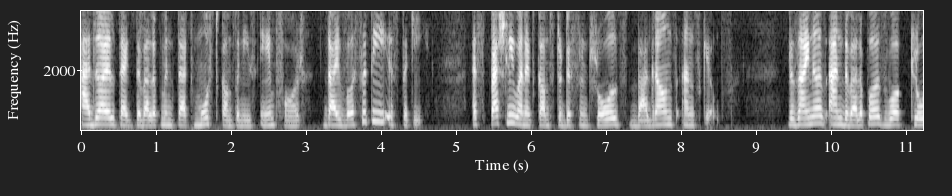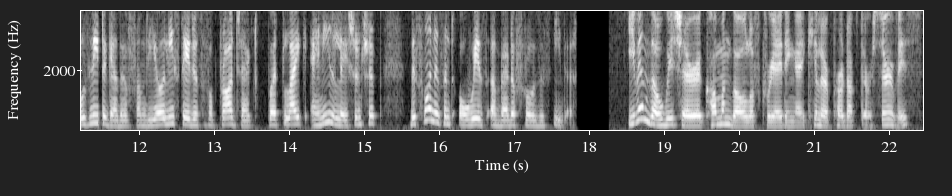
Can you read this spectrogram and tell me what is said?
agile tech development that most companies aim for, diversity is the key, especially when it comes to different roles, backgrounds, and skills. Designers and developers work closely together from the early stages of a project, but like any relationship, this one isn't always a bed of roses either. Even though we share a common goal of creating a killer product or service,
